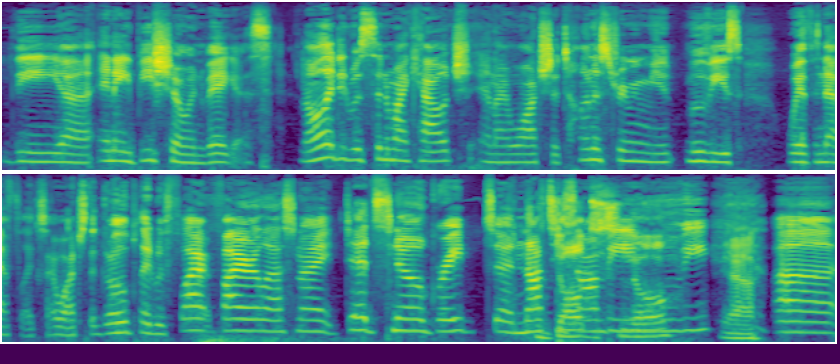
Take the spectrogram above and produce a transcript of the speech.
the uh, NAB show in Vegas. And all I did was sit on my couch and I watched a ton of streaming mu- movies with Netflix. I watched The Girl Who Played with Fly- Fire last night, Dead Snow, great uh, Nazi zombie Snow. movie. Yeah. Uh,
